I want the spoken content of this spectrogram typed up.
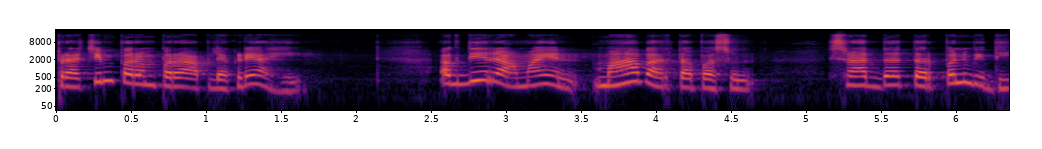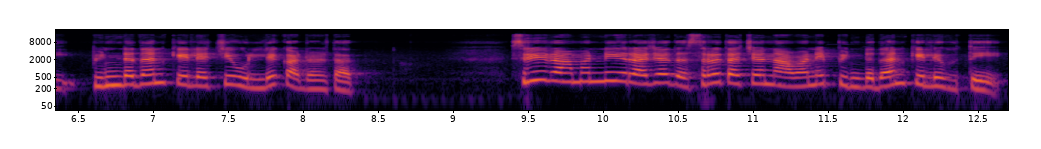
प्राचीन परंपरा आपल्याकडे आहे. अगदी रामायण महाभारतापासून श्राद्ध तर्पणविधी पिंडदान केल्याचे उल्लेख आढळतात. श्रीरामांनी राजा दशरथाच्या नावाने पिंडदान केले होते.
